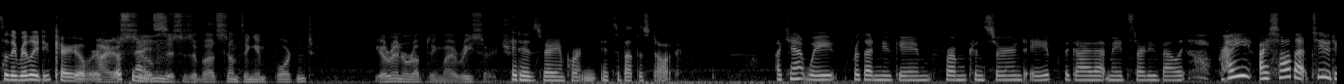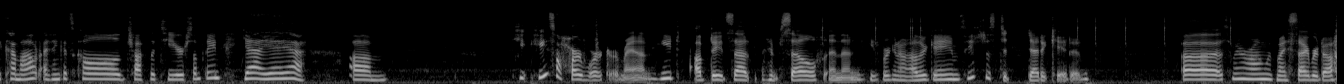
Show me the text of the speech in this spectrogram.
So they really do carry over. I That's assume nice. this is about something important. You're interrupting my research. It is very important. It's about this dog. I can't wait for that new game from Concerned Ape, the guy that made Stardew Valley. Right? I saw that too to come out. I think it's called Chocolate Tea or something. Yeah, yeah, yeah. Um he, he's a hard worker, man. He updates that himself and then he's working on other games. He's just dedicated. Uh, something wrong with my cyber dog.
